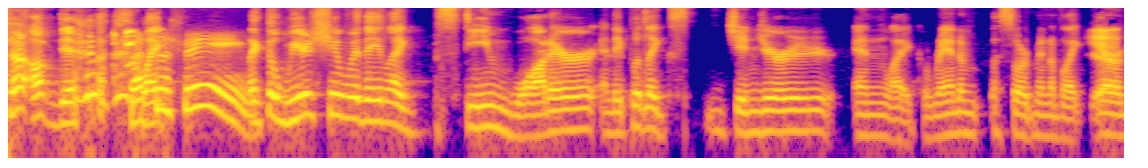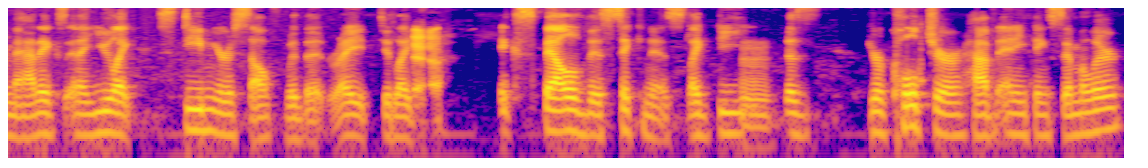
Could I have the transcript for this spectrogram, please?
shut up, dude. That's like the thing. like the weird shit where they like steam water and they put like ginger and like random assortment of like Yeah. aromatics and then you like steam yourself with it right to like Yeah. expel this sickness like do you, Hmm. does your culture have anything similar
